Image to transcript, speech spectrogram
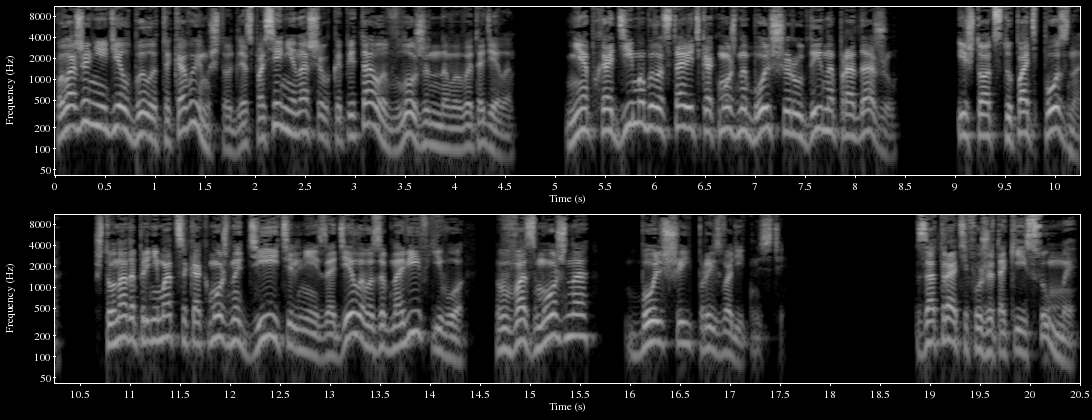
Положение дел было таковым, что для спасения нашего капитала, вложенного в это дело, Необходимо было ставить как можно больше руды на продажу, и что отступать поздно, что надо приниматься как можно деятельнее за дело, возобновив его в, возможно, большей производительности. Затратив уже такие суммы,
